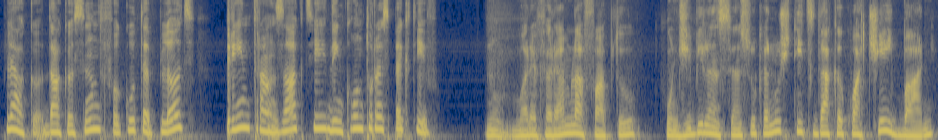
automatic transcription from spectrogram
pleacă, dacă sunt făcute plăți prin tranzacții din contul respectiv. Nu, mă refeream la faptul fungibil în sensul că nu știți dacă cu acei bani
